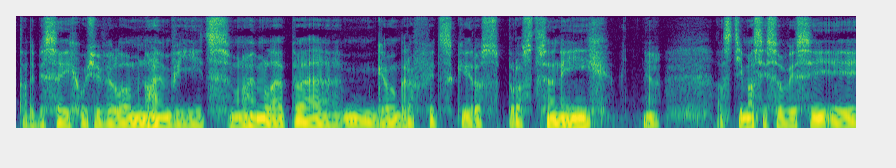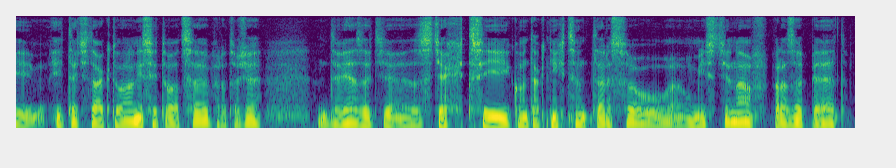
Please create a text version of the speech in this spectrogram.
Tady by se jich uživilo mnohem víc, mnohem lépe geograficky rozprostřených. Jo. A s tím asi souvisí i, i teď ta aktuální situace, protože dvě z těch tří kontaktních center jsou umístěna v Praze 5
